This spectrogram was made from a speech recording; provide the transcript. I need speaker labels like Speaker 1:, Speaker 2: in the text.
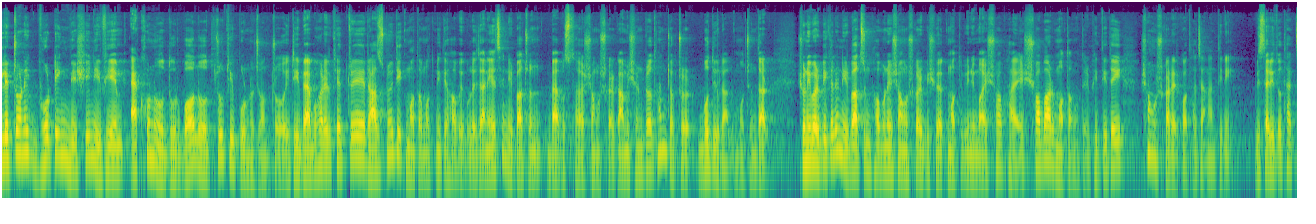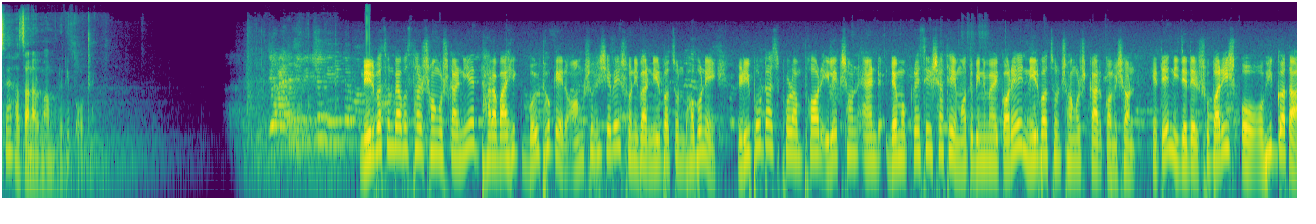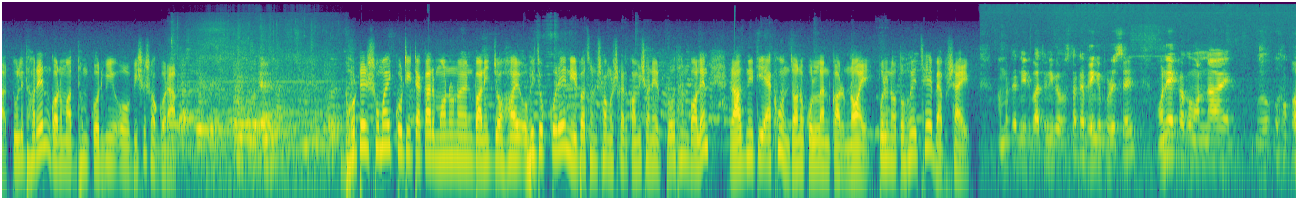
Speaker 1: Electronic voting machine, EVM এখনও দুর্বল ও ত্রুটিপূর্ণ যন্ত্র। এটি ব্যবহারের ক্ষেত্রে রাজনৈতিক মতামত নিতে হবে বলে জানিয়েছেন নির্বাচন ব্যবস্থা সংস্কার কমিশন প্রধান ডক্টর বদিউল আলম মজুমদার। শনিবার বিকেলে নির্বাচন ভবনে সংস্কার বিষয়ক মতবিনিময় সভায় সবার মতামতের ভিত্তিতেই সংস্কারের কথা জানান তিনি। বিস্তারিত থাকছে হাসান আল মামুনের রিপোর্টে।
Speaker 2: নির্বাচন ব্যবস্থার সংস্কার নিয়ে ধারাবাহিক বৈঠকের অংশ হিসেবে শনিবার নির্বাচন ভবনে reporters forum for election and ডেমোক্রেসির সাথে মতবিনিময় করে নির্বাচন সংস্কার কমিশন। এতে নিজেদের সুপারিশ ও অভিজ্ঞতা তুলে ধরেন গণমাধ্যম কর্মী ও বিশেষজ্ঞরা। ভোটের সময় কোটি টাকার মনোনয়ন বাণিজ্য হয় অভিযোগ করে নির্বাচন সংস্কার কমিশনের প্রধান বলেন, রাজনীতি এখন জনকল্যাণকর নয়, পরিণত হয়েছে ব্যবসায়।
Speaker 3: আমাদের নির্বাচনী ব্যবস্থাটা ভেঙে পড়েছে। অনেক রকম অন্যায়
